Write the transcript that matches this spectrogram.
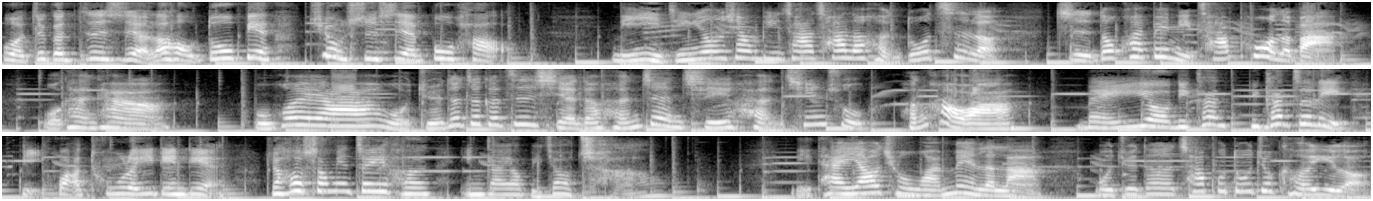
我这个字写了好多遍，就是写不好。你已经用橡皮擦擦了很多次了，纸都快被你擦破了吧？我看看啊，不会啊，我觉得这个字写得很整齐、很清楚、很好啊。没有，你看，你看这里笔画凸了一点点，然后上面这一横应该要比较长。你太要求完美了啦，我觉得差不多就可以了。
